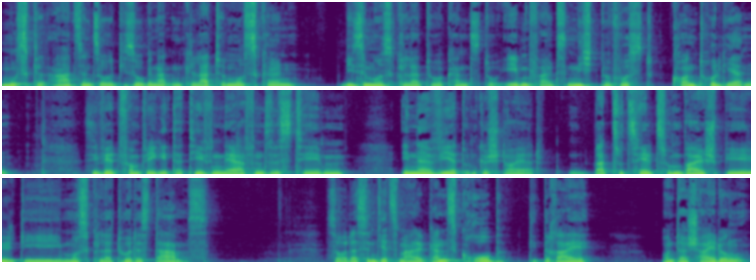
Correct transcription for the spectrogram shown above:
Muskelart sind so die sogenannten glatte Muskeln. Diese Muskulatur kannst du ebenfalls nicht bewusst kontrollieren. Sie wird vom vegetativen Nervensystem innerviert und gesteuert. Dazu zählt zum Beispiel die Muskulatur des Darms. So, das sind jetzt mal ganz grob die drei Unterscheidungen.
